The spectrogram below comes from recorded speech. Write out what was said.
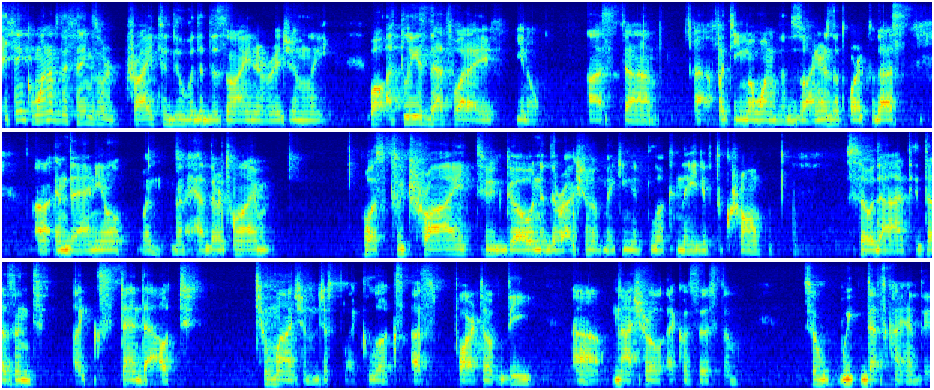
I think one of the things we tried to do with the design originally, well, at least that's what I've, you know, asked um, uh, Fatima, one of the designers that worked with us, uh, and Daniel, when, when I had their time, was to try to go in the direction of making it look native to Chrome so that it doesn't like stand out too much and just like looks as part of the uh, natural ecosystem. So we that's kind of the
